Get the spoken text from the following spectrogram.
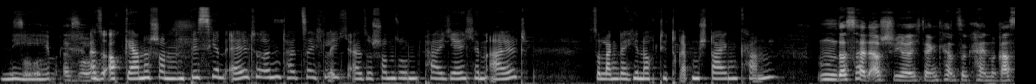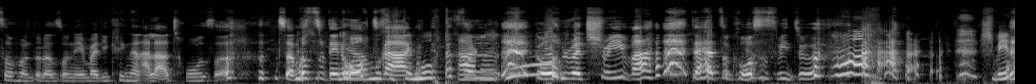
Nee, so. Also, also auch gerne schon ein bisschen älteren tatsächlich, also schon so ein paar Jährchen alt, solange der hier noch die Treppen steigen kann. Mh, das ist halt auch schwierig. Dann kannst du keinen Rassehund oder so nehmen, weil die kriegen dann alle Arthrose. Und da musst du den Ja, hochtragen. den hochtragen. So ein Golden Retriever, der hat so großes wie du. Schwerer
